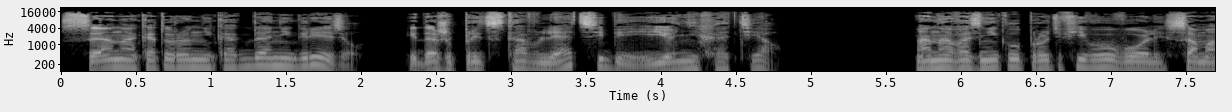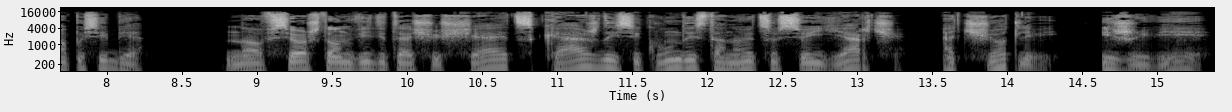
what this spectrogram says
Сцена, о которой он никогда не грезил, и даже представлять себе ее не хотел. Она возникла против его воли, сама по себе. Но все, что он видит и ощущает, с каждой секундой становится все ярче, отчетливей и живее.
